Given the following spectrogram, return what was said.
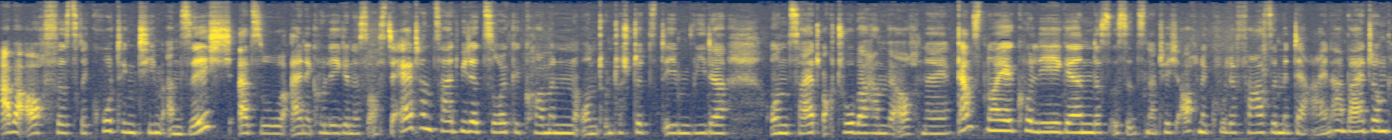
aber auch fürs Recruiting-Team an sich. Also eine Kollegin ist aus der Elternzeit wieder zurückgekommen und unterstützt eben wieder. Und seit Oktober haben wir auch eine ganz neue Kollegin. Das ist jetzt natürlich auch eine coole Phase mit der Einarbeitung.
